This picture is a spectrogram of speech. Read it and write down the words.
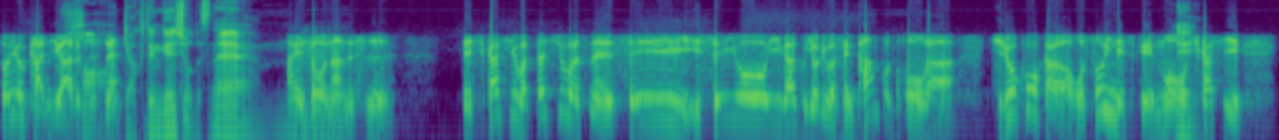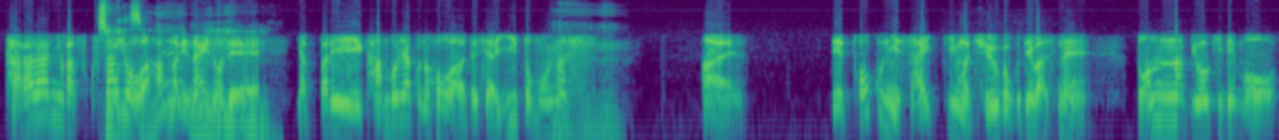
そういう感じがあるんですはあね。逆転現象ですね。はい、そうなんでです。でしかし私はですね西、西洋医学よりはですね、漢方の方が治療効果が遅いんですけれども、ええしかし、体には副作用はあんまりないので、うんやっぱり漢方薬の方は私はいいと思います。うんうんはい。で、特に最近は中国ではですね、どんな病気でも、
